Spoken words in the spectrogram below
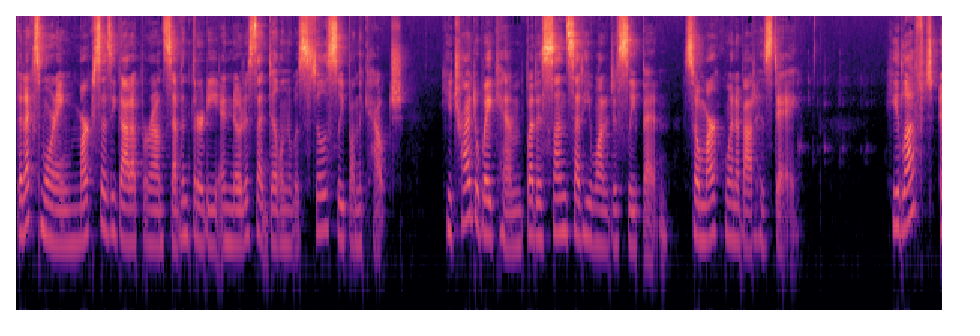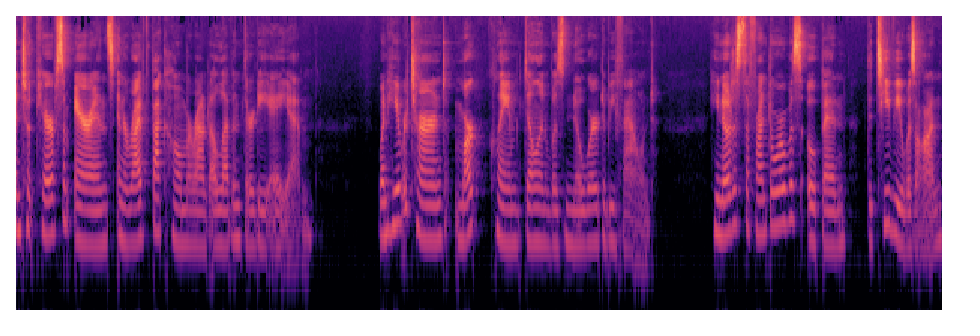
The next morning, Mark says he got up around 7:30 and noticed that Dylan was still asleep on the couch. He tried to wake him, but his son said he wanted to sleep in, so Mark went about his day. He left and took care of some errands and arrived back home around 11:30 a.m. When he returned, Mark claimed Dylan was nowhere to be found. He noticed the front door was open, the TV was on,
